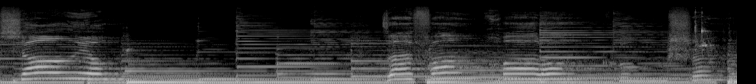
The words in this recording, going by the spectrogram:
相拥，在繁华落空时。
